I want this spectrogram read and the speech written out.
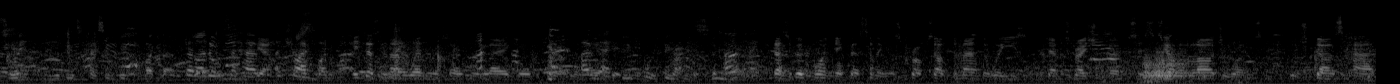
sorry, it would be this case it would be like that. But I'd also have Yeah. a tripod. It doesn't matter whether it's over the leg or between. Okay. The important thing Okay. That's a good point, Nick. That's something that crops up. The mount that we're using for demonstration purposes is one of the larger ones, which does have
